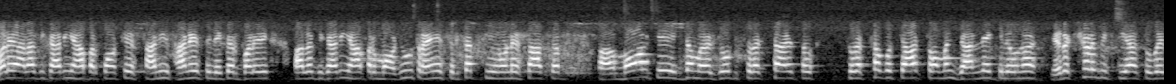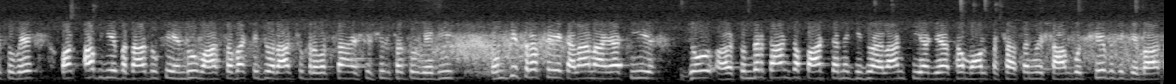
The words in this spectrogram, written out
बड़े आला अधिकारी यहाँ पर पहुँचे। स्थानीय थाने से लेकर बड़े आला अधिकारी यहाँ पर मौजूद रहे। शिरकत की उन्होंने साथ साथ मॉल के एकदम जो भी सुरक्षा है सुरक्षा को चार चौमन जानने के लिए उन्होंने निरीक्षण भी किया सुबह सुबह और अब ये बता दूँ कि हिंदू महासभा के जो राष्ट्र प्रवक्ता है, सुशील चतुर्वेदी, उनकी तरफ़ से एक ऐलान आया कि जो सुंदरकांड का पाठ करने की जो ऐलान किया गया था मॉल प्रशासन में शाम को छह बजे के बाद,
